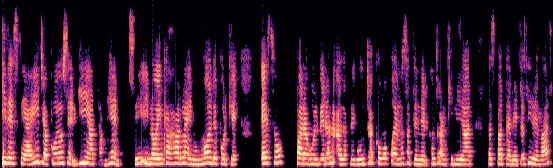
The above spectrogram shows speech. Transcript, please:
Y desde ahí ya puedo ser guía también, ¿sí? Y no encajarla en un molde porque eso, para volver a, la pregunta, ¿cómo podemos atender con tranquilidad las pataletas y demás?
